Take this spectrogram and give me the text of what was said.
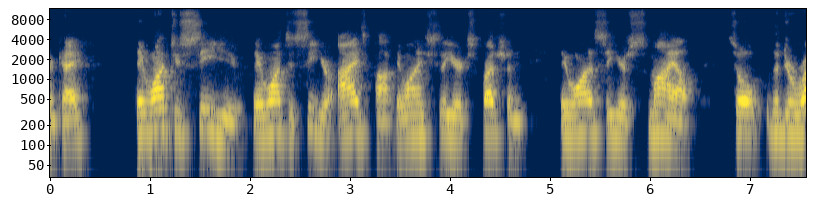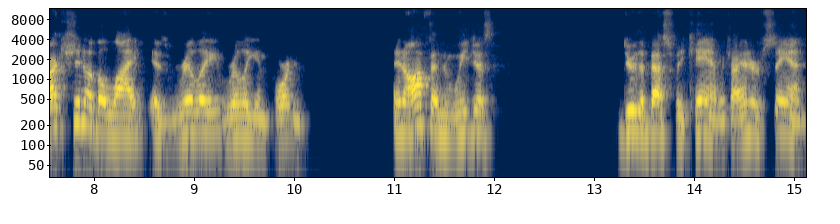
okay? They want to see you. They want to see your eyes pop. They want to see your expression. They want to see your smile. So the direction of the light is really, really important. And often we just do the best we can, which I understand.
